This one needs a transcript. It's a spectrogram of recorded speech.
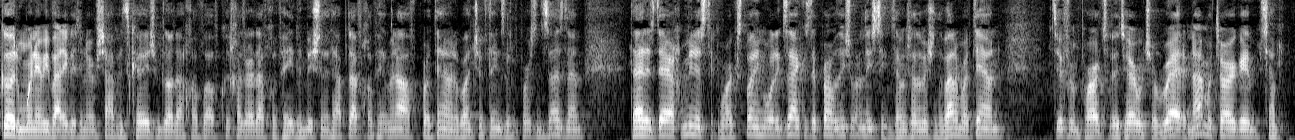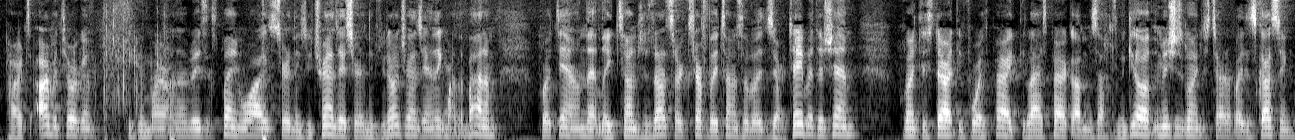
Good morning, everybody. Good to know Shabbos Kodesh. Hey, the Mishnah Tap Daf Chav brought down a bunch of things that a person says them. That is Derech Ministic. More explain what exactly is the problem with each one of these things. Then we saw the Mishnah. The bottom brought down different parts of the Torah which are read and not Matargim. Some parts are Matargim. You can more on the explain why certain things we translate, certain things we don't translate. I think on the bottom brought down that late son Shazatzar, except for late son. Teibat Hashem. We're going to start the fourth parak, the last parak of Mesachas Megillah. The Mishnah is going to start by discussing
